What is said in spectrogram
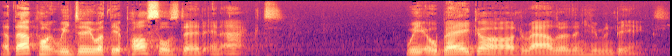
at that point we do what the apostles did in Acts. We obey God rather than human beings.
